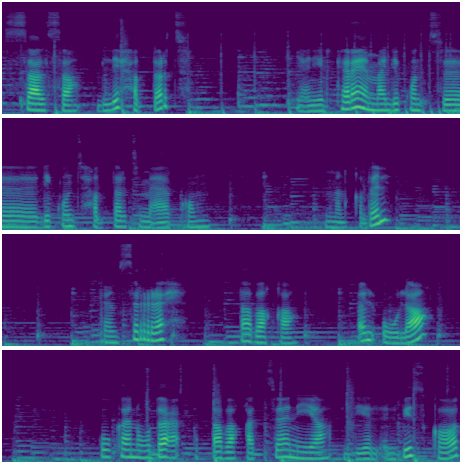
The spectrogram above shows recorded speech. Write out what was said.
الصلصة اللي حضرت يعني الكريمة اللي كنت اللي كنت حضرت معاكم من قبل. كنسرح. الطبقه الأولى وكنوضع الطبقة الثانية ديال البسكوت.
